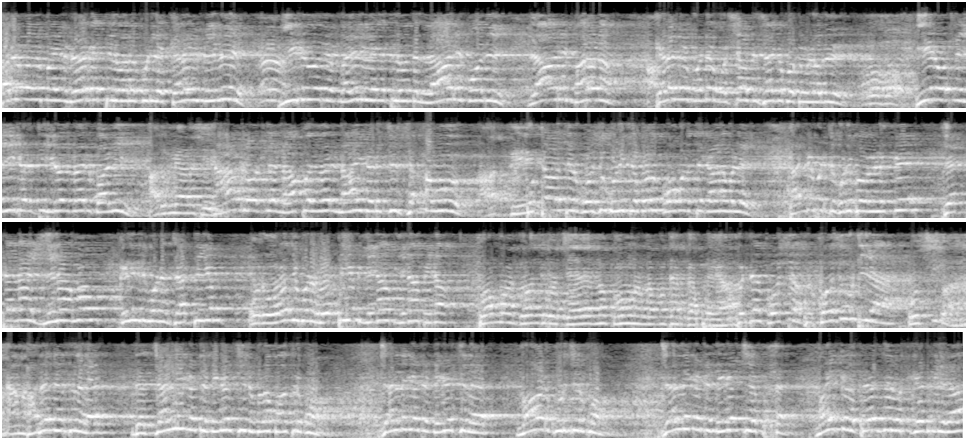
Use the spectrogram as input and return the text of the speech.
அறுபது மைல் வேகத்தில் வரக்கூடிய கிளவி மீது. இருபது மைல் வேகத்தில் வந்த லாரி மோதி லாரி மரணம். கிளவி கொண்டு ஒர்க்ஷாப்பில் சேர்க்கப்பட்டுள்ளது. ஓஹோ ஈரோட்டில் ஈ கடிச்சு இருபது பேர் பலி அருமையான செய்தி. நாடு ரோட்ல நாற்பது பேர் நாய் கடிச்சு சாவு. குற்றாலத்தில் கொசு குளிக்கும் போது கோமணத்தை காணவில்லை. கண்டுபிடித்து குடிப்பவர்களுக்கு எத்தனை இனாமும் கிழிந்து போன சட்டியும் ஒரு உறைஞ்சு போன ரொட்டியும் இனாம் இனாம் இனாம். கோமணம் தொலைஞ்சு போச்சு. இன்னும் கோமணம் இல்லாம தான் இருக்காப்லையா அப்படிதான் கொசு அப்படி கொசு ஊட்டியா? கொசுவா? அதே நேரத்துல இந்த ஜல்லிக்கட்டு நிகழ்ச்சி நம்ம எல்லாம் பார்த்திருப்போம். ஜல்லிக்கட்டு நிகழ்ச்சியில மாடு குடிச்சிருப்போம். ஜல்லிக்கட்டு நிகழ்ச்சி அப்ப மைக்கில் பேசுறவர் கேட்டிருக்கீங்களா?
